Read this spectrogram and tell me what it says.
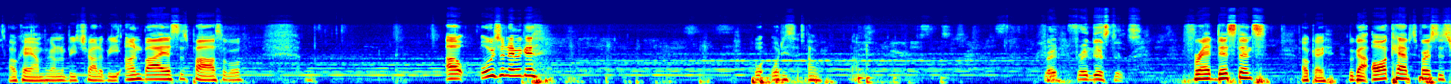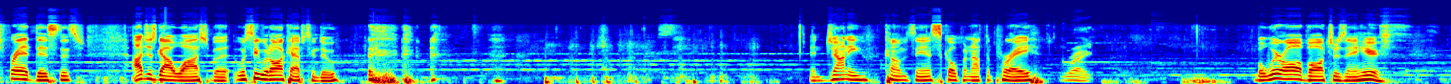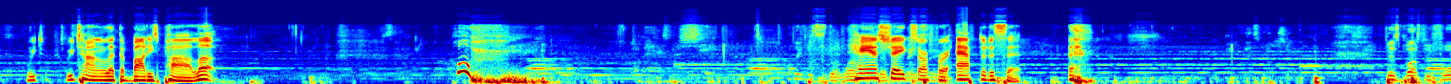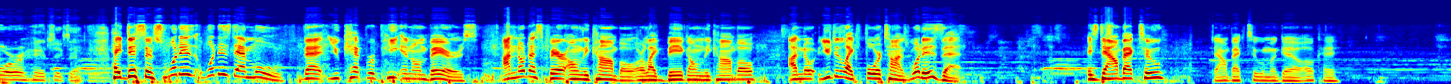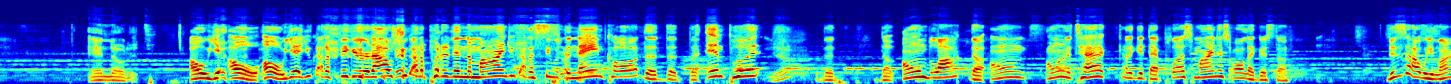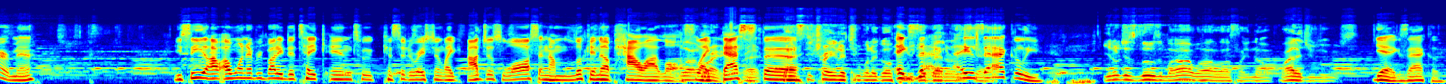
Okay, I'm gonna be try to be unbiased as possible. Uh, what was your name again? What, what is it? Oh, oh. Fred, Fred Distance. Fred Distance. Okay, we got all caps versus Fred Distance. I just got washed, but we'll see what all caps can do. and Johnny comes in scoping out the prey, Right. but we're all vultures in here. We we trying to let the bodies pile up. Whew. I think this is the one. thing that Handshakes are for after the set. fist bumps before, handshakes after. Hey, distance. What is what is that move that you kept repeating on bears? I know that's bear only combo or like big only combo. I know you did like four times. What is that? It's down back two. Down back two, Miguel. Okay. And noted. Oh yeah. Oh oh yeah. You gotta figure it out. You gotta put it in the mind. You gotta see what the name called, the the the input, Yep. the the on block, the on on attack. Gotta get that plus minus, all that good stuff. This is how we learn, man. You see, I, I want everybody to take into consideration, like I just lost, and I'm looking up how I lost. Well, like right, that's right. the that's the train that you want to go through to get better. exactly in exactly. You don't just lose and be like, oh well, I lost. Like no, why did you lose? Yeah, exactly.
